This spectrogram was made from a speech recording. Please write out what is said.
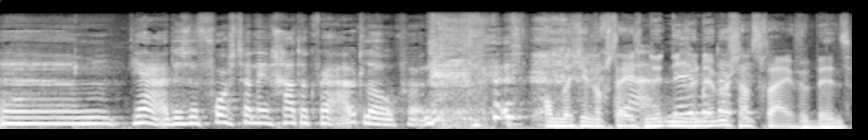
Um, ja, dus de voorstelling gaat ook weer uitlopen. Omdat je nog steeds nieuwe nummers aan het schrijven bent.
